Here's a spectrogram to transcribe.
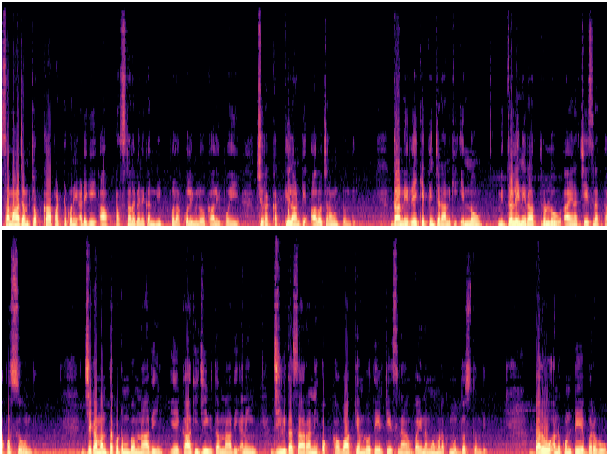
సమాజం చొక్కా పట్టుకొని అడిగే ఆ ప్రశ్నల వెనుక నిప్పుల కొలిమిలో కాలిపోయి చిర కత్తి లాంటి ఆలోచన ఉంటుంది. దాన్ని రేకెత్తించడానికి ఎన్నో నిద్రలేని రాత్రులు ఆయన చేసిన తపస్సు ఉంది. జగమంత కుటుంబం నాది ఏకాకి జీవితం నాది అని జీవిత సారాన్ని ఒక్క వాక్యంలో తేల్చేసిన వైనము మనకు ముద్దొస్తుంది. బరువు అనుకుంటే బరువు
